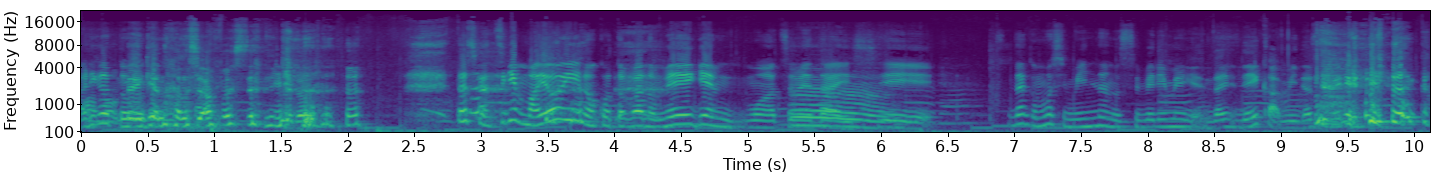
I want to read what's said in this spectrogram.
ありがとうございます。名言の話あんましてないけど。確かに次迷いの言葉の名言も集めたいし、なんかもしみんなの滑り名言ないねえかみんな滑り名言なんか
